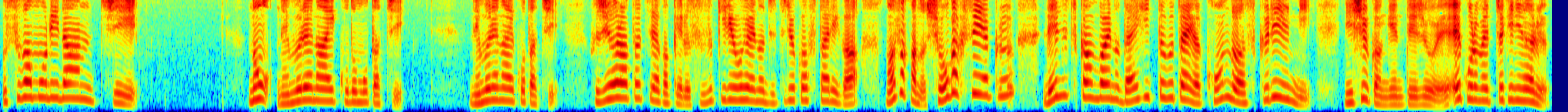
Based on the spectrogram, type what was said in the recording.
薄賀森団地の眠れない子供たち。眠れない子たち。藤原竜也×鈴木亮平の実力派2人がまさかの小学生役連日完売の大ヒット舞台が今度はスクリーンに。2週間限定上映。えこれめっちゃ気になる。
